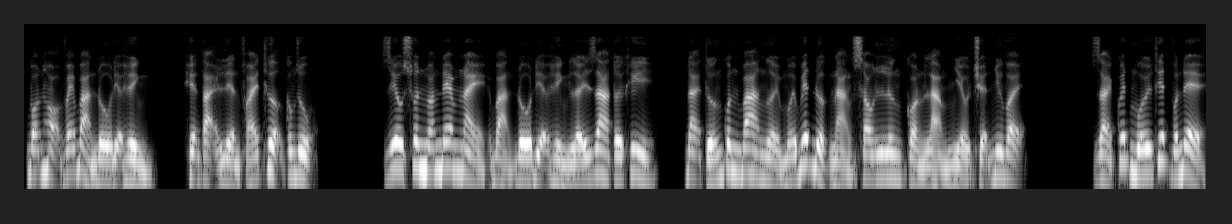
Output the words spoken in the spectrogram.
Bọn họ vẽ bản đồ địa hình, hiện tại liền phái thượng công dụng. Diêu Xuân đoán đem này bản đồ địa hình lấy ra tới khi, đại tướng quân ba người mới biết được nàng sau lưng còn làm nhiều chuyện như vậy. Giải quyết mối thiết vấn đề,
